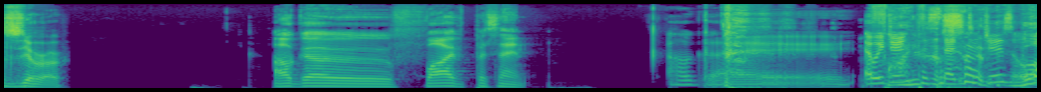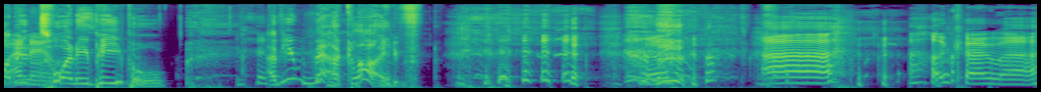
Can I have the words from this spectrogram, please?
Zero. I'll go 5%. I'll go. Are we doing 5%? percentages or One in amounts? twenty people. Have you met a Clive? Uh, I'll go. Uh,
